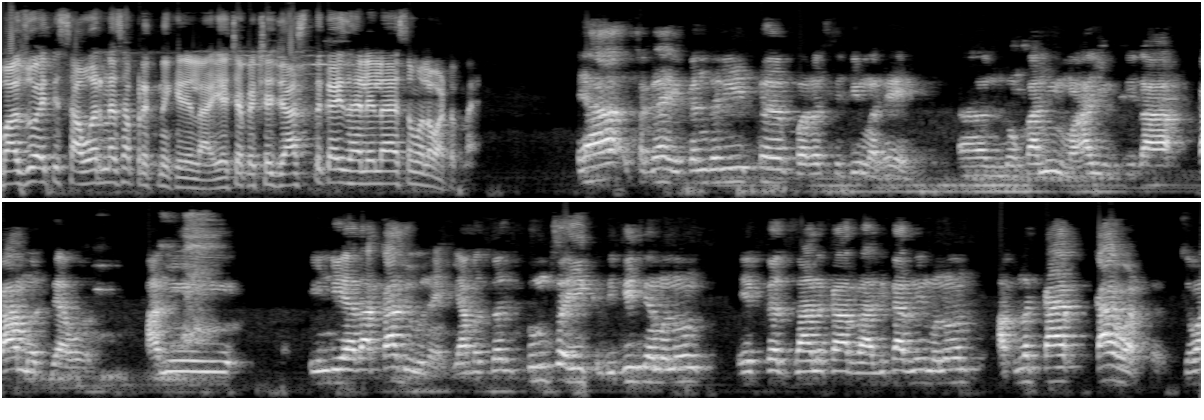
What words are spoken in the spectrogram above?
बाजू आहे ती सावरण्याचा प्रयत्न केलेला आहे. याच्यापेक्षा जास्त काही झालेलं आहे असं मला वाटत नाही. या सगळ्या एकंदरीत परिस्थितीमध्ये लोकांनी महायुतीला का मत द्यावं आणि इंडियाला का देऊ नये याबद्दल तुमचं एक विधिज्ञ म्हणून एक जाणकार राजकारणी म्हणून आपलं काय काय वाटतं? किंवा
